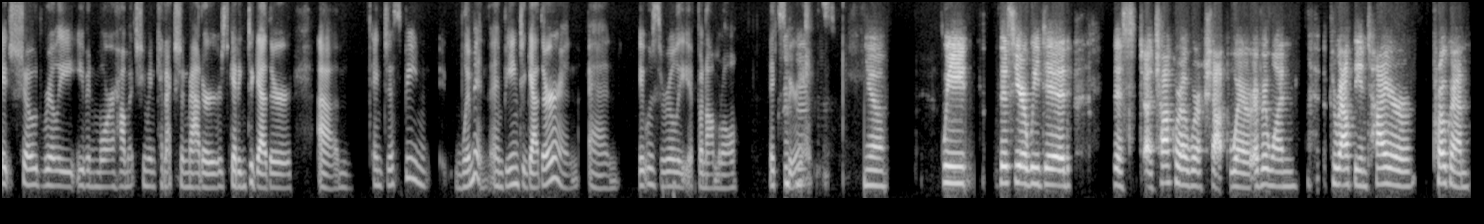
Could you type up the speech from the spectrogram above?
it showed really even more how much human connection matters, getting together, um, and just being women and being together and and it was really a phenomenal mm-hmm. experience. Mm-hmm. Yeah. We this year we did this uh, chakra workshop where everyone throughout the entire program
